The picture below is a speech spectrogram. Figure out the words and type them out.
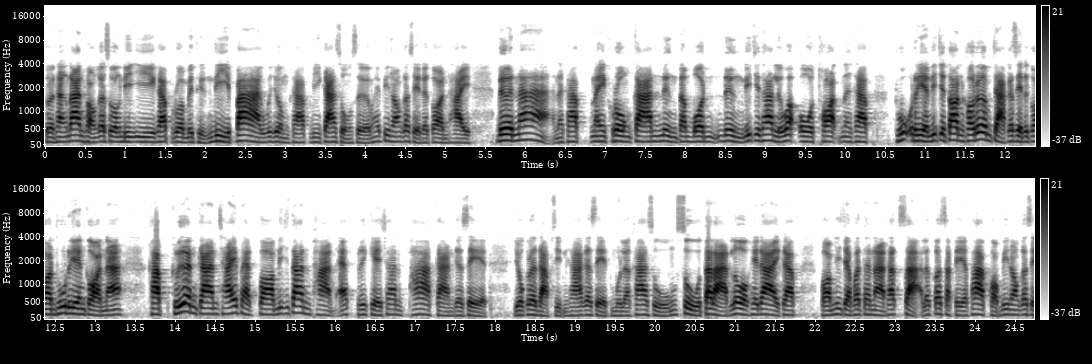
ส่วนทางด้านของกระทรวงดีครับรวมไปถึงดีป้าคุณผู้ชมครับ มีการส่งเสริมให้พี่น้องเกษตรกรไทยเดินหน้านะครับในโครงการ 1 ตำบล 1 ดิจิทัล หรือว่า o t o t นะครับทุเรียนดิจิตอลเขาเริ่มจากเกษตรกรทุเรียนก่อนนะขับเคลื่อนการใช้แพลตฟอร์มดิจิทัล ผ่านแอปพลิเคชันภาคการเกษตร ยกระดับสินค้าเกษตรมูลค่าสูง สู่ตลาดโลกให้ได้ครับ พร้อมที่จะพัฒนาทักษะและก็ศักยภาพของพี่น้องเกษ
